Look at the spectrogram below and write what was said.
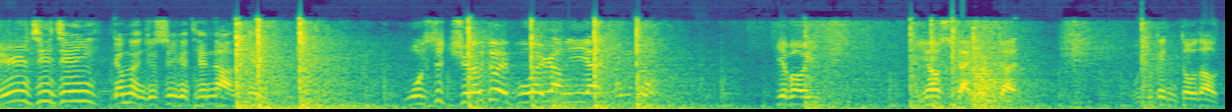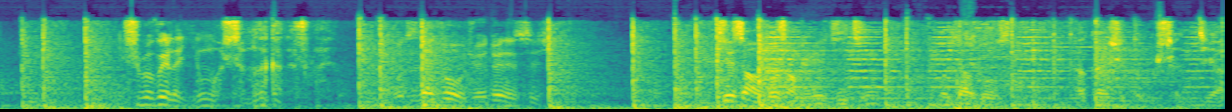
明日基金根本就是一个天大的骗局，我是绝对不会让议案通过。叶宝义，你要是敢应战，我就跟你斗到底。你是不是为了赢我什么都干得出来？我只在做我觉得对的事情。街上有多少明日基金，我要多少。他开始赌身家，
